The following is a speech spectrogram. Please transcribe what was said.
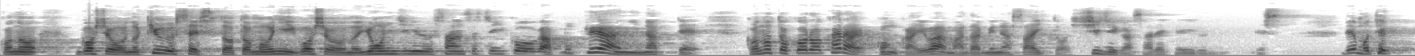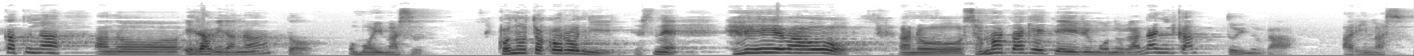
この5章の9節とともに5章の43節以降がもうペアになって、このところから今回は学びなさいと指示がされているんです。でも、的確な、あの、選びだなと思います。このところにですね、平和を、あの、妨げているものが何かというのがあります。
